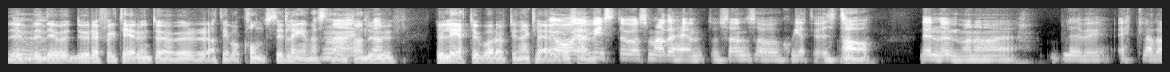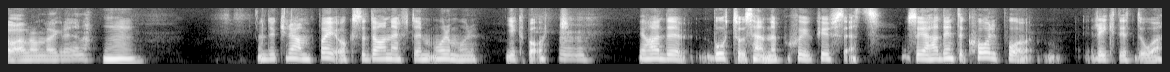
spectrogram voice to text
det, Mm. det, du reflekterar ju inte över att det var konstigt längre nästan. Nej, utan du, du letar ju bara upp dina kläder. och Ja, sen, jag visste vad som hade hänt och sen så sket jag i det. Ja. Det är nu man har blivit äcklad av alla de där grejerna. Mm. Men du krampar ju också dagen efter mormor gick bort. Mm. Jag hade bott hos henne på sjukhuset, så jag hade inte koll på riktigt då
